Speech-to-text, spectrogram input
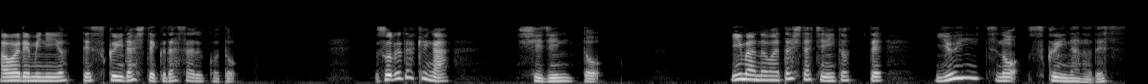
憐れみによって救い出してくださること。それだけが詩人と今の私たちにとって唯一の救いなのです。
